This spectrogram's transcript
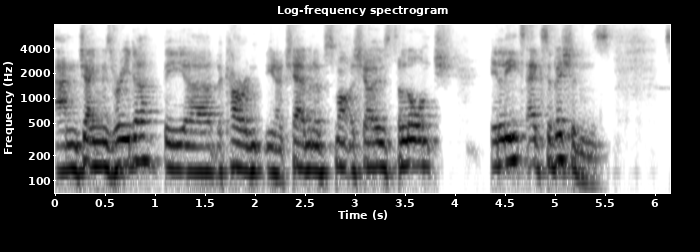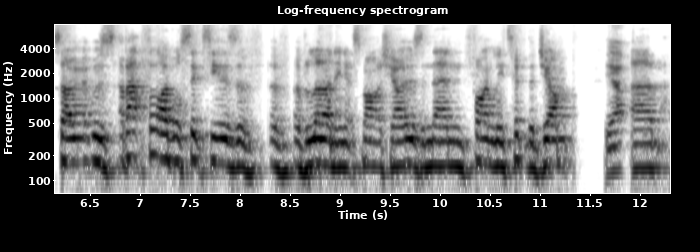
and James Reeder, the uh, the current you know chairman of Smarter Shows, to launch Elite Exhibitions. So it was about five or six years of, of, of learning at smart Shows, and then finally took the jump. Yeah. Um,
